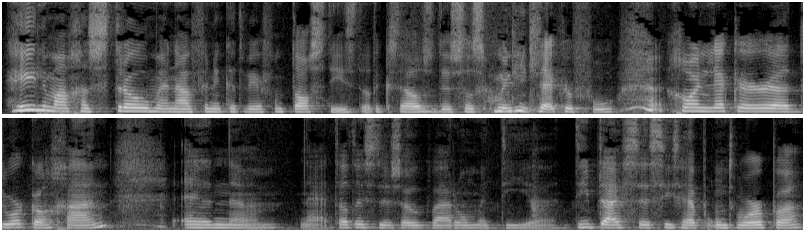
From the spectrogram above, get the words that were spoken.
helemaal gaan stromen. En nou vind ik het weer fantastisch dat ik zelfs dus als ik me niet lekker voel, gewoon lekker uh, door kan gaan. En nou ja, dat is dus ook waarom ik die deep dive sessies heb ontworpen.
